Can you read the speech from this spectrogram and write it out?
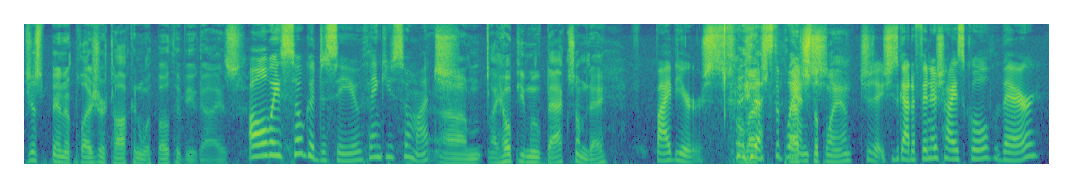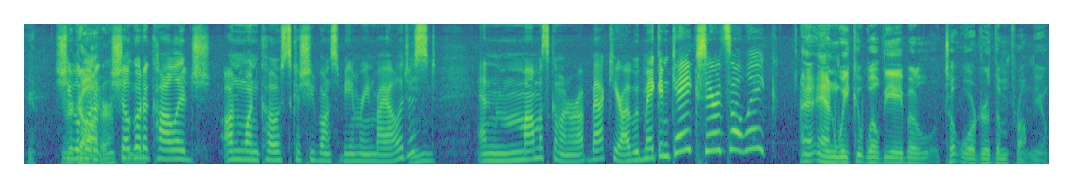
just been a pleasure talking with both of you guys. Always so good to see you. Thank you so much. Um, I hope you move back someday. Five years. Oh, that's, the plan. That's the plan. She, she's got to finish high school there. Yeah. She Your will go to, she'll go Mhm. to college on one coast because she wants to be a marine biologist. Mm-hmm. And Mama's coming right back here. I'll be making cakes here at Salt Lake. A- and we could, will be able to order them from you.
